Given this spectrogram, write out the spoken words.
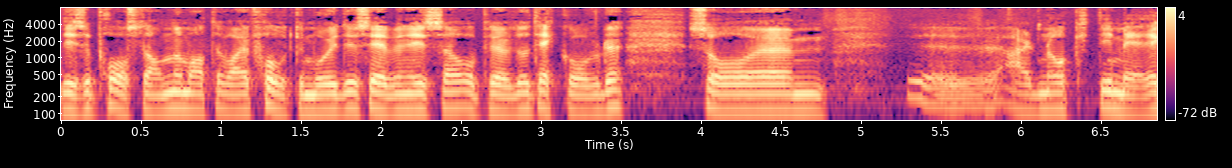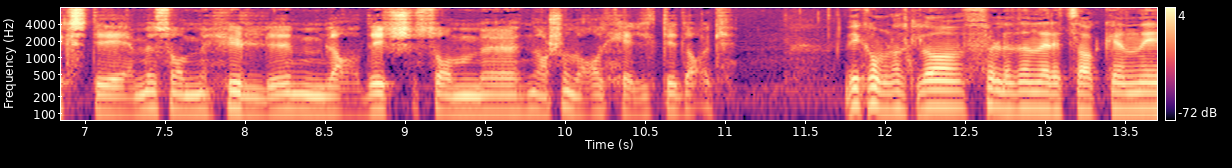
disse påstandene om at det var folkemord i Srebrenica, og prøvd å dekke over det, så er det nok de mer ekstreme som hyller Mladic som nasjonal helt i dag. Vi kommer nok til å følge denne rettssaken i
